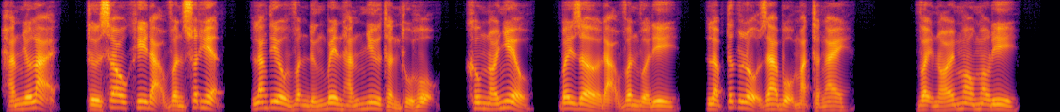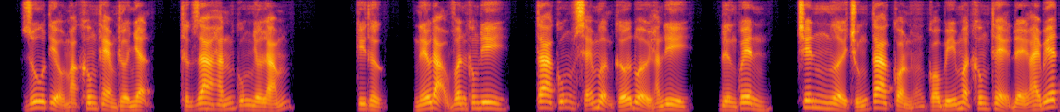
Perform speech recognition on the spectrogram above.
Hắn nhớ lại, từ sau khi đạo vân xuất hiện, lang tiêu vẫn đứng bên hắn như thần thủ hộ, không nói nhiều, bây giờ đạo vân vừa đi, lập tức lộ ra bộ mặt thật ngay. Vậy nói mau mau đi. Du tiểu mặc không thèm thừa nhận, thực ra hắn cũng nhớ lắm. Kỳ thực, nếu đạo vân không đi, ta cũng sẽ mượn cớ đuổi hắn đi, đừng quên, trên người chúng ta còn có bí mật không thể để ai biết,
